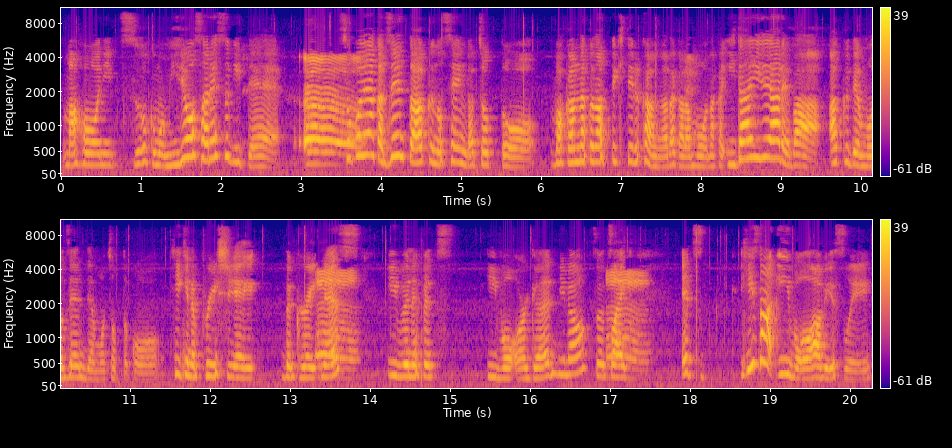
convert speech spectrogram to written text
魔法にすごくもう魅了されすぎて、うん。そこでなんか善と悪の線がちょっと、わかんなくなってきてる感が、だからもうなんか偉大であれば、悪でも善でもちょっとこう、he can appreciate the greatness, even if it's evil or good, you know? So うん。it's like, it's, he's not evil, obviously,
